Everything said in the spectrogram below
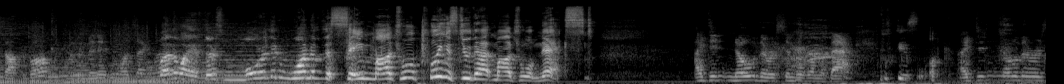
stop the bomb with a minute and one second. By the way, if there's more than one of the same module, please do that module next. I didn't know there were symbols on the back. Please look. I didn't know there was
